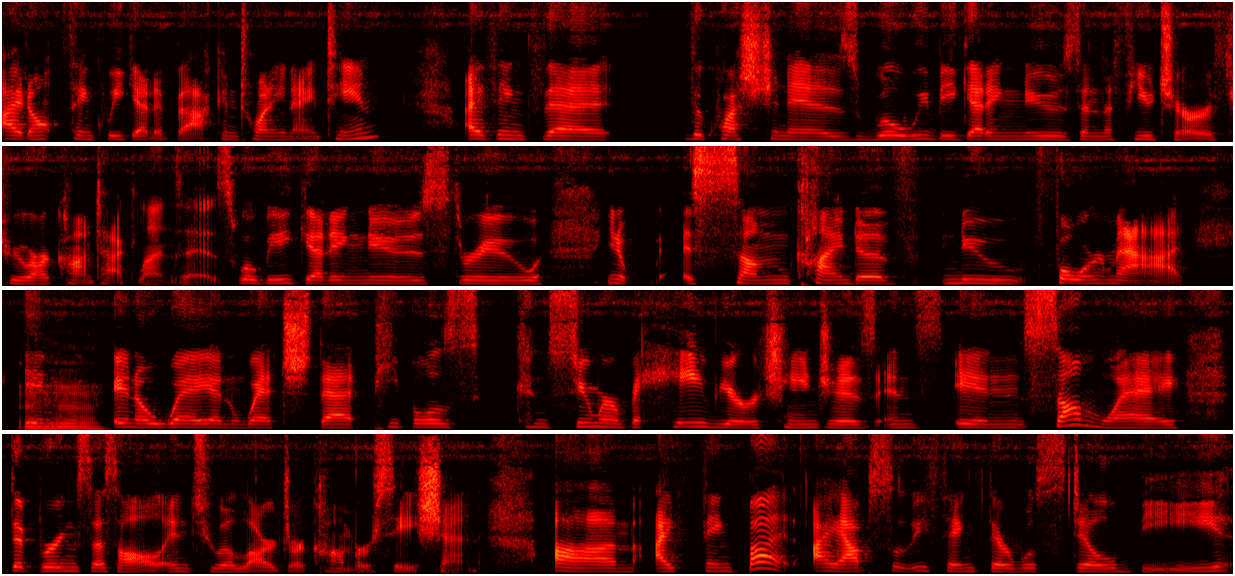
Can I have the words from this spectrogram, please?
I don't think we get it back in 2019. I think that the question is will we be getting news in the future through our contact lenses will we be getting news through you know some kind of new format in in a way in which that people's consumer behavior changes in in some way that brings us all into a larger conversation. Um, i think but i absolutely think there will still be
